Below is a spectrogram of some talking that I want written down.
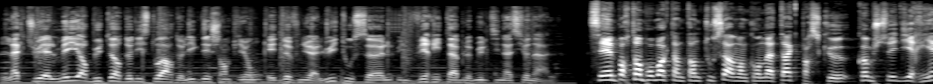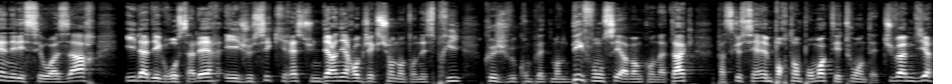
L'actuel meilleur buteur de l'histoire de Ligue des Champions est devenu à lui tout seul une véritable multinationale. C'est important pour moi que tu entendes tout ça avant qu'on attaque parce que, comme je te l'ai dit, rien n'est laissé au hasard. Il a des gros salaires et je sais qu'il reste une dernière objection dans ton esprit que je veux complètement défoncer avant qu'on attaque parce que c'est important pour moi que tu aies tout en tête. Tu vas me dire,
